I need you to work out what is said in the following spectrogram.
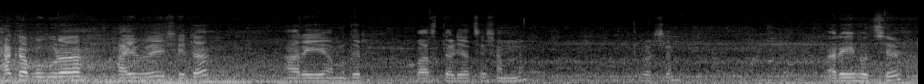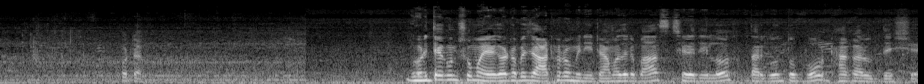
ঢাকা বগুড়া হাইওয়ে সেটা, আর এই আমাদের বাস দাঁড়িয়ে আছে সামনে। পাচ্ছেন? আর এই হচ্ছে হোটেল। ঘড়িতে এখন সময় এগারোটা বেজে আঠারো মিনিট। আমাদের বাস ছেড়ে দিল তার গন্তব্য ঢাকার উদ্দেশ্যে।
